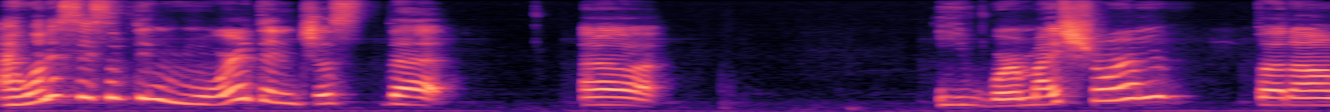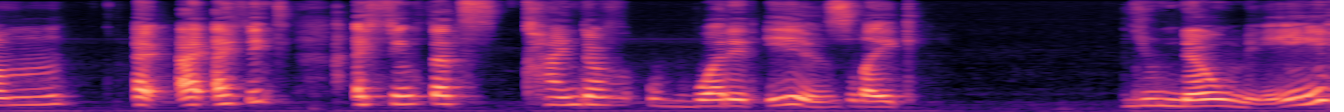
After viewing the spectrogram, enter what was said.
I want to say something more than just that. Uh, you were my shorm, but um, I, I, I think I think that's kind of what it is. Like, you know me,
